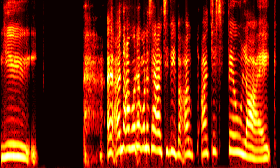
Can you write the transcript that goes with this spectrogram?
you and I don't want to say ITV, but I I just feel like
